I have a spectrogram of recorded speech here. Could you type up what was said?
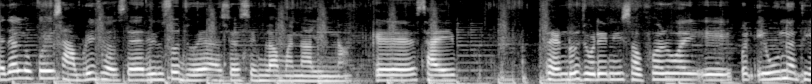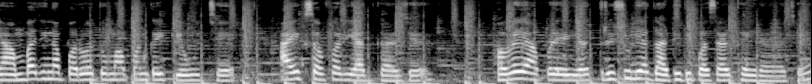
બધા લોકોએ સાંભળ્યું જ હશે, રીલ્સો જોયા હશે શિમલા મનાલીના, કે સાહેબ ફ્રેન્ડો જોડેની સફર હોય એ, પણ એવું નથી, આ અંબાજીના પર્વતોમાં પણ કંઈક એવું જ છે. આ એક સફર યાદગાર છે. હવે આપણે અહીંયા ત્રિશુલિયા ઘાટીથી પસાર થઈ રહ્યા છે.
